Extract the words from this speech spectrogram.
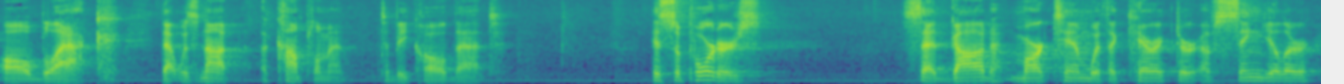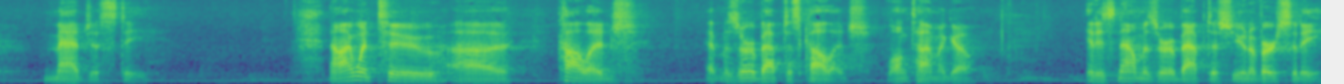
all black. That was not a compliment to be called that. His supporters said God marked him with a character of singular majesty. Now, I went to uh, college at Missouri Baptist College a long time ago. It is now Missouri Baptist University,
